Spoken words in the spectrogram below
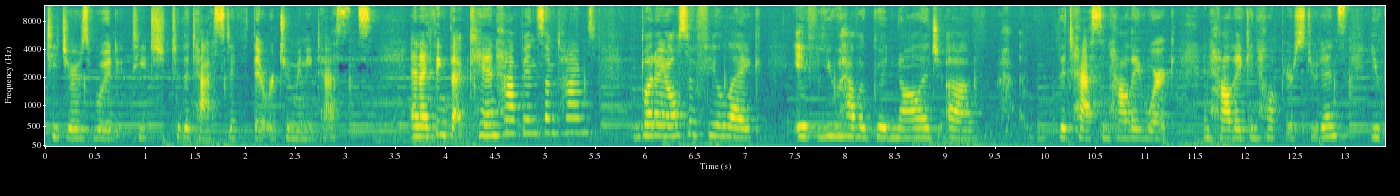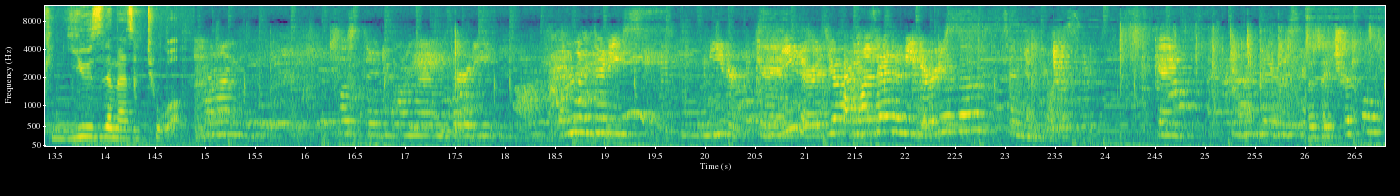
teachers would teach to the test if there were too many tests. And I think that can happen sometimes, but I also feel like if you have a good knowledge of the tests and how they work and how they can help your students, you can use them as a tool. 1 plus 30, 130, 130 meters. Meters? You have centimeters. Centimeters. Okay. 130 So the triple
